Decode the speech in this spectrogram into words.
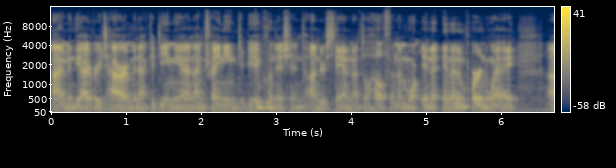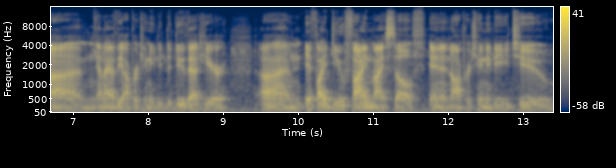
I'm in the ivory tower. I'm in academia, and I'm training to be a clinician to understand mental health in a more in, a, in an important way. Um, and I have the opportunity to do that here. Um, if I do find myself in an opportunity to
